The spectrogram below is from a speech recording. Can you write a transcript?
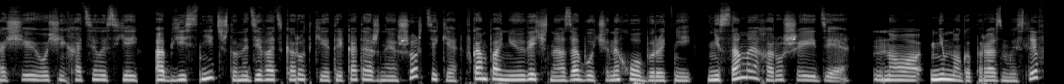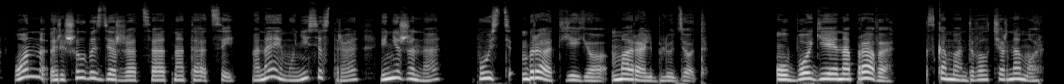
Кощею очень хотелось ей объяснить, что надевать короткие трикотажные шортики в компанию вечно озабоченных оборотней не самая хорошая идея. Но, немного поразмыслив, он решил воздержаться от нотаций. Она ему не сестра и не жена. Пусть брат ее мораль блюдет. «Убогие направо!» — скомандовал Черномор.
